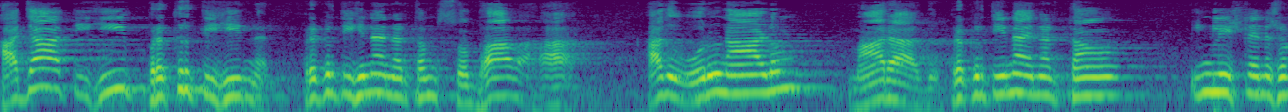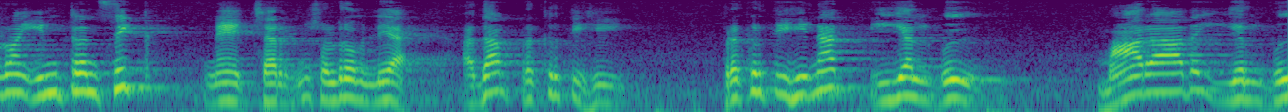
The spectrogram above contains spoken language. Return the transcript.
அஜாதிகி பிரகிருத்திகின்னர் பிரகிருத்திகின்னா அர்த்தம்? ஸ்வபாவா அது ஒரு நாளும் மாறாது. பிரகிருத்தினா என்ன அர்த்தம்? இங்கிலீஷில் என்ன சொல்கிறோம் இன்ட்ரன்சிக் நேச்சர்னு சொல்கிறோம் இல்லையா? அதான் பிரகிருத்திகி பிரகிருத்திகினா இயல்பு. மாறாத இயல்பு.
